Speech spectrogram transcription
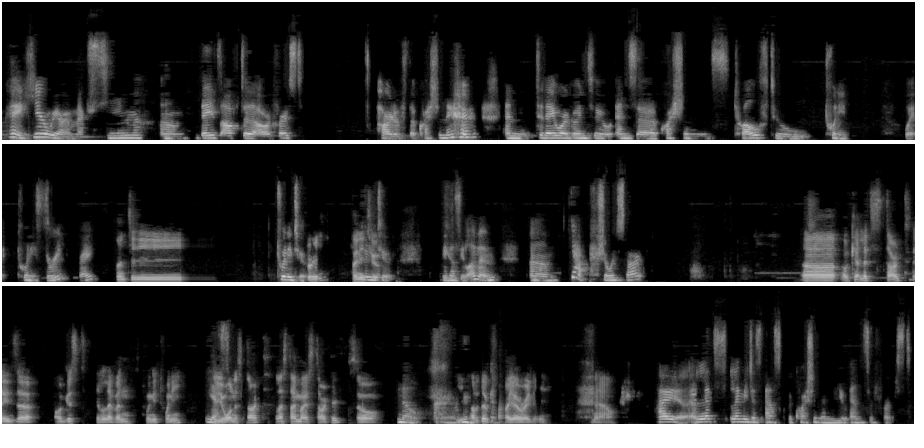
Okay, here we are, Maxime. Um, days after our first part of the questionnaire, and today we're going to answer questions 12 to 20. Wait, 23, right? 23? 22. 22. 22. Because 11. Um, yeah, shall we start? Uh, okay, let's start. Today is uh, August 11, 2020. Yes. Do you want to start? Last time I started, so No. you have the priority now. I uh, let's let me just ask the question and you answer first.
